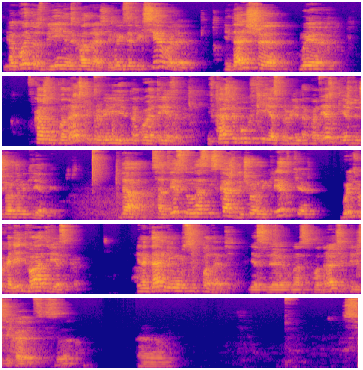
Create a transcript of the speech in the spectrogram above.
и какое-то разбиение на квадратике. Мы их зафиксировали, и дальше мы в каждом квадратике провели такой отрезок, и в каждой буковке S провели такой отрезок между черными клетками. Да, соответственно, у нас из каждой черной клетки будет выходить два отрезка. Иногда они могут совпадать, если у нас квадратик пересекается с, э, с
